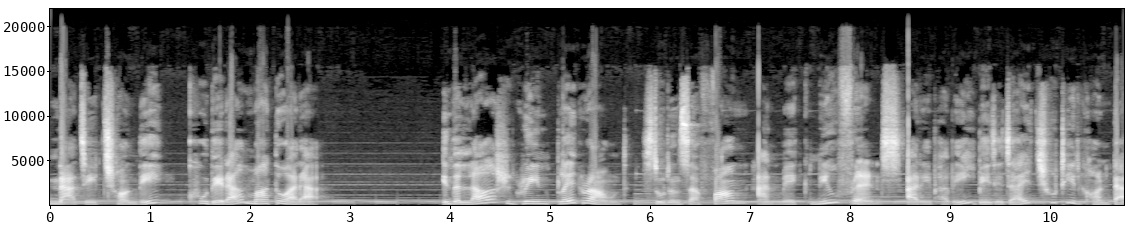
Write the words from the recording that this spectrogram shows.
নাচের ছন্দে খুদেরা মাতোয়ারা In the lush green playground, students have fun and make new friends. আর এভাবেই বেজে যায় ছুটির ঘণ্টা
